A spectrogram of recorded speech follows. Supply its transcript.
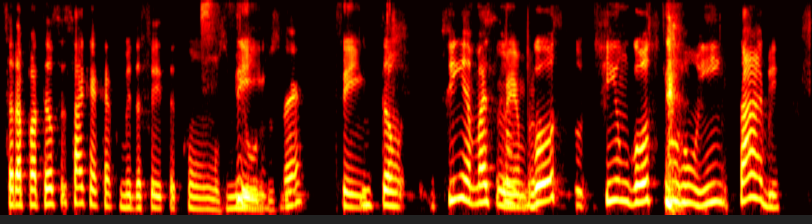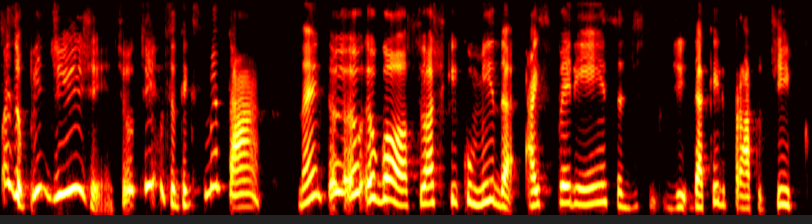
Sarapatel, você sabe que é a comida feita com os Sim. miúdos, né? Sim. Então, tinha, mas um gosto, tinha um gosto ruim, sabe? Mas eu pedi, gente. Eu tinha, você tem que experimentar. Né? Então, eu, eu gosto. Eu acho que comida, a experiência de, de, daquele prato típico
